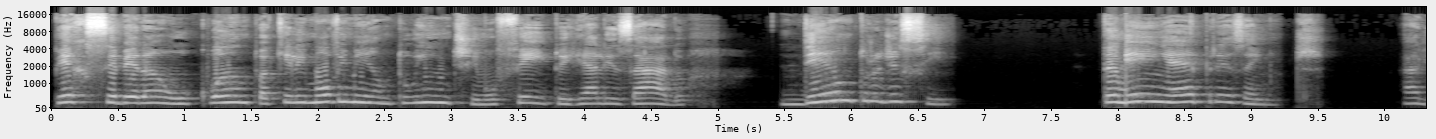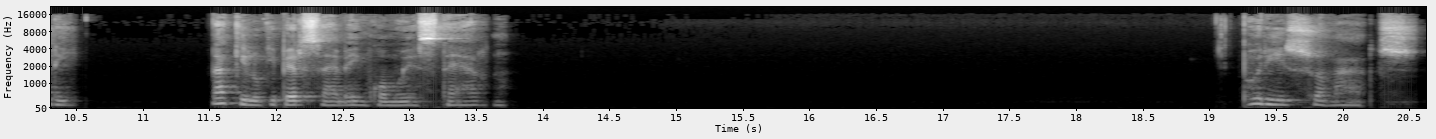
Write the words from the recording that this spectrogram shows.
Perceberão o quanto aquele movimento íntimo feito e realizado dentro de si também é presente ali, naquilo que percebem como externo. Por isso, amados,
